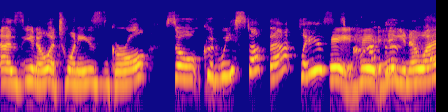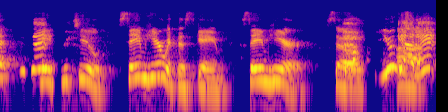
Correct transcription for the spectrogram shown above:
as, you know, a 20s girl. So could we stop that, please? Hey, hey, hey, you know what? hey, me too. Same here with this game. Same here. So you get uh, it.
